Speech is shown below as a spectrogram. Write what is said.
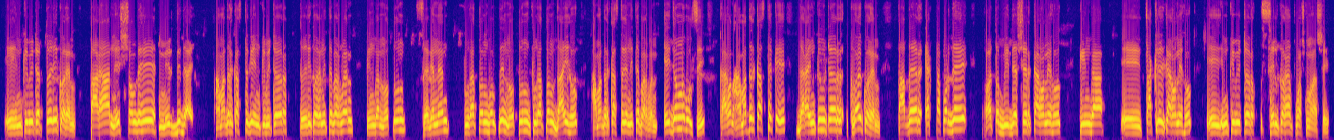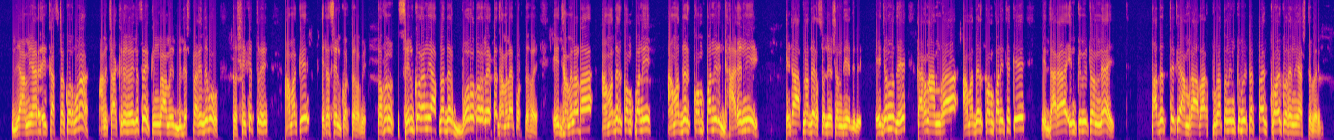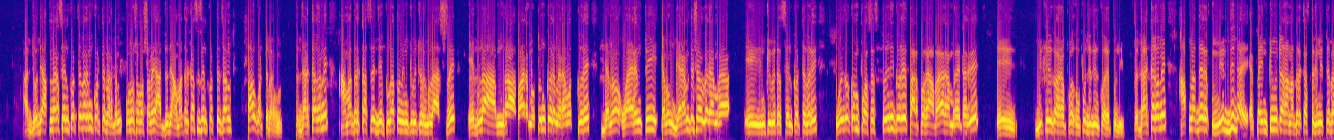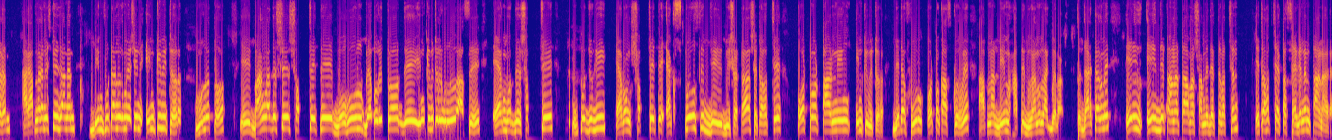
এই ইনকিউবেটর তৈরি করেন, তারা নিঃসন্দেহে নির্দ্বিধায় আমাদের কাছ থেকে ইনকিউবেটর তৈরি করে নিতে পারবেন, কিংবা নতুন সেকেন্ড হ্যান্ড পুরাতন বলতে নতুন, পুরাতন যাই হোক আমাদের কাছ থেকে নিতে পারবেন। এই জন্য বলছি, কারণ আমাদের কাছ থেকে যারা ইনকিউবেটর ক্রয় করেন, তাদের একটা পর্যায়ে হয়তো বিদেশের কারণে হোক কিংবা এই চাকরির কারণে হোক এই ইনকিউবেটর সেল করার প্রশ্ন আসে যে আমি আর এই কাজটা করব না, আমি চাকরি হয়ে গেছে কিংবা আমি বিদেশ পাড়ি দেবো। তো সেক্ষেত্রে আমাকে এটা সেল করতে হবে। তখন সেল করা নিয়ে আপনাদের বড় ধরনের একটা ঝামেলায় পড়তে হয়। এই ঝামেলাটা আমাদের কোম্পানি আমাদের কোম্পানির ঘাড়ে নিয়ে এটা আপনাদের সলিউশন দিয়ে দিবে। এই জন্য যে, কারণ আমরা আমাদের কোম্পানি থেকে যারা ইনকিউবেটর নেয়, তাদের থেকে আমরা আবার পুরাতন ইনকিউবেটরটা ক্রয় করে নিয়ে আসতে পারি। আর যদি আপনারা সেল করতে পারেন, করতে পারবেন, কোনো সমস্যা নেই। আর যদি আমাদের কাছে সেল করতে চান, তাও করতে পারবেন। তো যার কারণে আমাদের কাছে যে পুরাতন ইনকিউবেটরগুলো আসছে এগুলা আমরা আবার নতুন করে মেরামত করে যেন ওয়ারেন্টি এবং গ্যারান্টি সহকারে আমরা এই ইনকিউবেটর সেল করতে পারি। ওই রকম প্রসেস তৈরি করে তারপরে আবার আমরা এটাকে এই বিক্রি করার উপযোগী করে তুলি। তো যার কারণে আপনাদের নির্দ্বিধায় একটা ইনকিউবেটর আমাদের কাছ থেকে নিতে পারেন। আর আপনারা নিশ্চয়ই জানেন, ডিম ফুটানোর মেশিন ইনকিউবেটর মূলত এই বাংলাদেশের সবচেয়ে বহুল ব্যবহৃত যে ইনকিউবেটরগুলো আছে, এর মধ্যে সবচেয়ে উপযোগী এবং সবচেয়ে এক্সক্লুসিভ যে বিষয়টা, সেটা হচ্ছে অটো টার্নিং ইনকিউবেটর যেটা ফুল অটো কাজ করবে, আপনার ডিম হাতে ঘুরানো লাগবে না। তো যার কারণে এই এই যে টানারটা আমার সামনে দেখতে পাচ্ছেন, এটা হচ্ছে একটা সেকেন্ড হ্যান্ড টার্নার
